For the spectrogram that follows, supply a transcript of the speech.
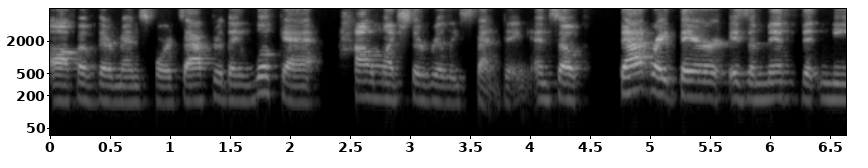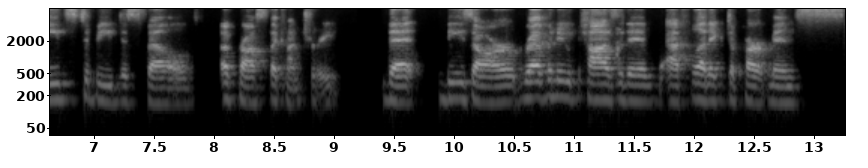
off of their men's sports after they look at how much they're really spending. And so that right there is a myth that needs to be dispelled across the country that these are revenue positive athletic departments.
